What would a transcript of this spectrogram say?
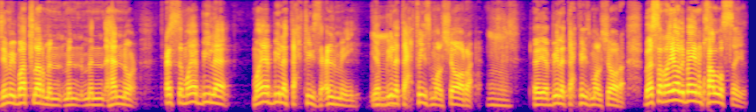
جيمي باتلر من من من هالنوع. تحسه ما يبي له ما يبي له تحفيز علمي يبي له تحفيز مال شارع. إيه، يبي له تحفيز مال شارع بس الريال يبين مخلص سيد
